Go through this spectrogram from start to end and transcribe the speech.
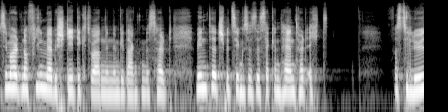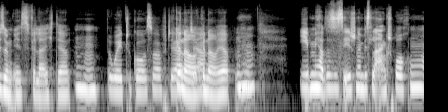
sind wir halt noch viel mehr bestätigt worden in dem Gedanken, dass halt Vintage bzw. Secondhand halt echt was die Lösung ist vielleicht, ja. Mhm. The way to go, so oft, ja. Genau, ja. genau, ja. Mhm. mhm. Eben, ich hatte es eh schon ein bisschen angesprochen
